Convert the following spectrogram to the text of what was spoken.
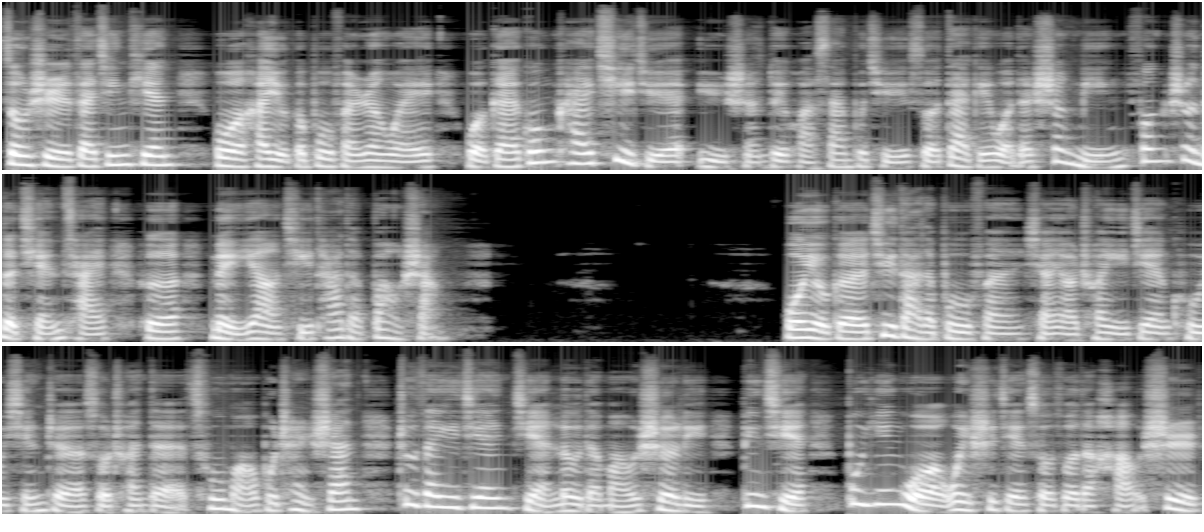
纵使在今天，我还有个部分认为，我该公开弃绝《与神对话》三部曲所带给我的盛名、丰盛的钱财和每样其他的报赏。我有个巨大的部分想要穿一件苦行者所穿的粗毛布衬衫，住在一间简陋的茅舍里，并且不因我为世界所做的好事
